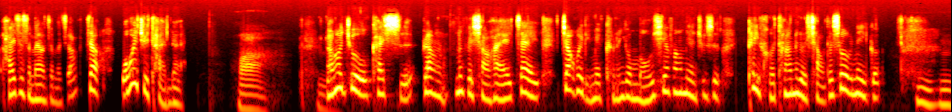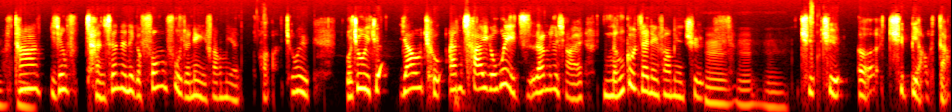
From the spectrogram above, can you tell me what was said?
孩子怎么样，怎么着？这样我会去谈的。哇。然后就开始让那个小孩在教会里面，可能有某一些方面，就是配合他那个小的时候那个，嗯嗯，他已经产生的那个丰富的那一方面，啊，就会我就会去要求安插一个位置，让那个小孩能够在那方面去，嗯嗯嗯，去去呃去表达。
